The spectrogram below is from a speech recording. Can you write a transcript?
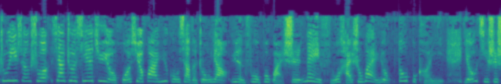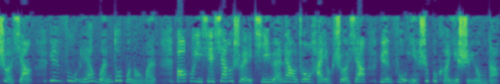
朱医生说，像这些具有活血化瘀功效的中药，孕妇不管是内服还是外用都不可以，尤其是麝香，孕妇连闻都不能闻。包括一些香水，其原料中含有麝香，孕妇也是不可以使用的。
